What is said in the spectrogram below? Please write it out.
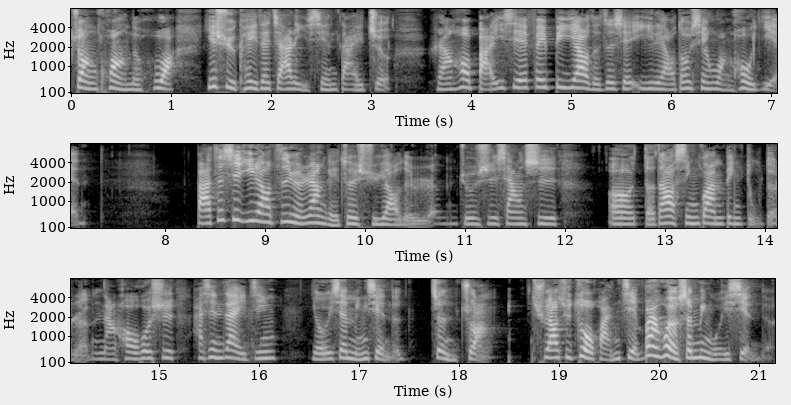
状况的话，也许可以在家里先待着，然后把一些非必要的这些医疗都先往后延，把这些医疗资源让给最需要的人，就是像是呃得到新冠病毒的人，然后或是他现在已经有一些明显的症状，需要去做缓解，不然会有生命危险的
